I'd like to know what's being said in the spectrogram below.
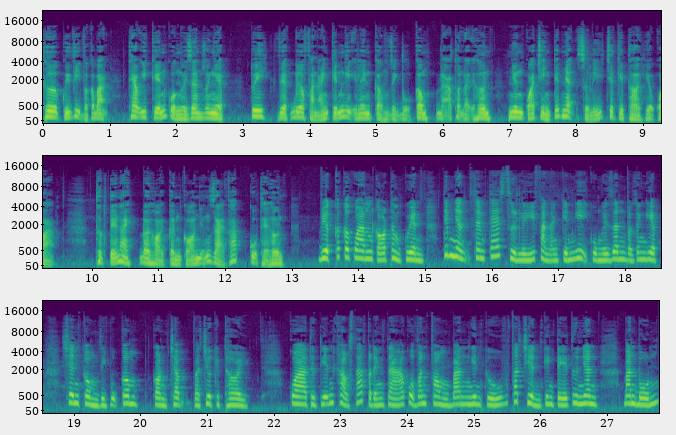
Thưa quý vị và các bạn, theo ý kiến của người dân doanh nghiệp, tuy việc đưa phản ánh kiến nghị lên cổng dịch vụ công đã thuận lợi hơn, nhưng quá trình tiếp nhận xử lý chưa kịp thời hiệu quả. Thực tế này đòi hỏi cần có những giải pháp cụ thể hơn. Việc các cơ quan có thẩm quyền tiếp nhận xem xét xử lý phản ánh kiến nghị của người dân và doanh nghiệp trên cổng dịch vụ công còn chậm và chưa kịp thời qua thực tiễn khảo sát và đánh giá của Văn phòng Ban Nghiên cứu Phát triển Kinh tế Tư nhân, Ban 4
